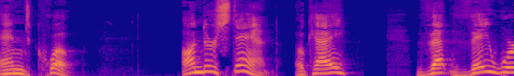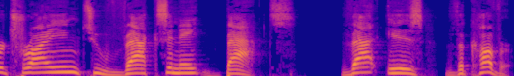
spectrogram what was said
End quote. Understand, okay, that they were trying to vaccinate bats. That is the cover.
